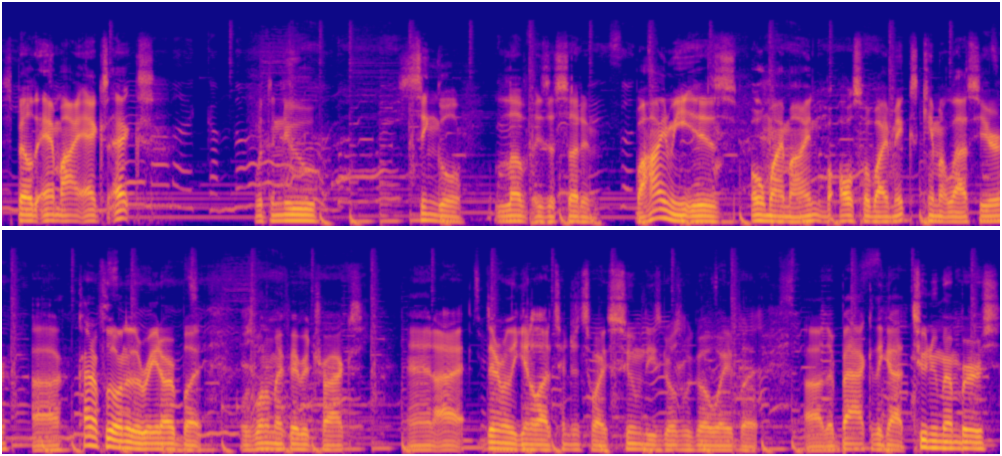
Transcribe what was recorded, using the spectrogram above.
spelled M I X X, with the new single, Love is a Sudden. Behind me is Oh My Mind, also by Mix, came out last year. Uh, kind of flew under the radar, but was one of my favorite tracks and I didn't really get a lot of attention, so I assumed these girls would go away. But uh, they're back. They got two new members.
